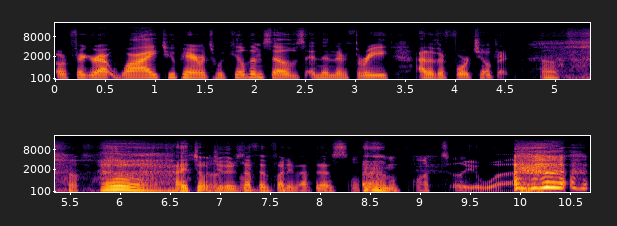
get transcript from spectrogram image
or figure out why two parents would kill themselves and then their three out of their four children. Oh. I told you there's nothing funny about this. I'll tell you what.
